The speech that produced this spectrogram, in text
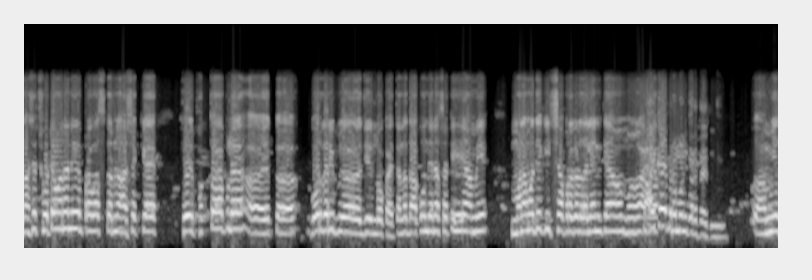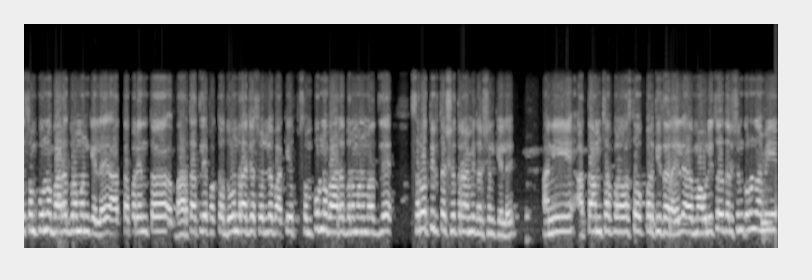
पण अशा छोट्या वाहनाने प्रवास करणं अशक्य आहे. हे फक्त आपल्या एक गोरगरीब जे लोक आहेत त्यांना दाखवून देण्यासाठी हे आम्ही मनामध्ये एक इच्छा प्रगट झाली आणि त्या काय काय भ्रमण करताय तुम्ही? मी संपूर्ण भारत भ्रमण केलंय. आतापर्यंत भारतातले फक्त दोन राज्य सोडले बाकी संपूर्ण भारत भ्रमण मधले सर्व तीर्थक्षेत्र आम्ही दर्शन केलंय. आणि आता आमचा प्रवास तो परतीचा राहील. माऊलीचं दर्शन करून आम्ही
